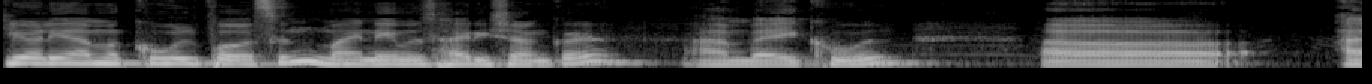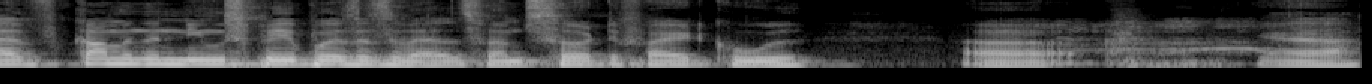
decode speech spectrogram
Clearly, I'm a cool person. My name is Hari Shankar. I'm very cool. Uh, I've come in the newspapers as well, so I'm certified cool. Uh, yeah.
